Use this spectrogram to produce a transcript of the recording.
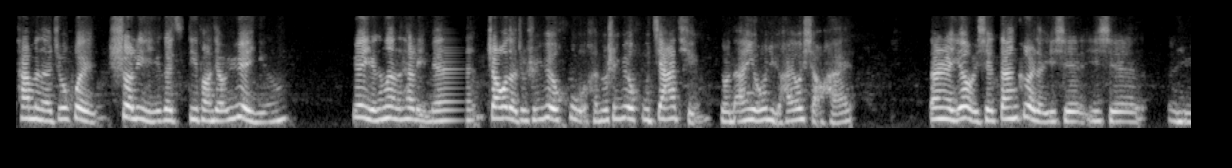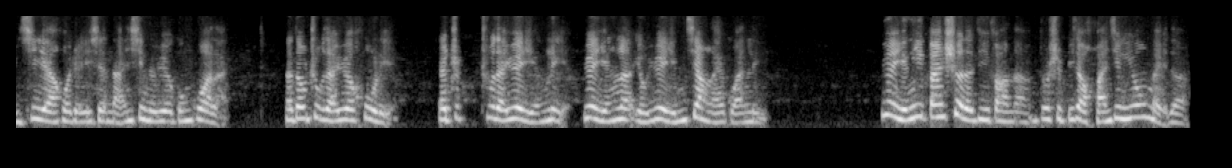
他们呢就会设立一个地方叫乐营。乐营呢，它里面招的就是乐户，很多是乐户家庭，有男有女，还有小孩。当然也有一些单个的一些一些女妓啊，或者一些男性的乐工过来。那都住在乐户里，那住住在月营里，月营了有月营将来管理。月营一般设的地方呢，都是比较环境优美的，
